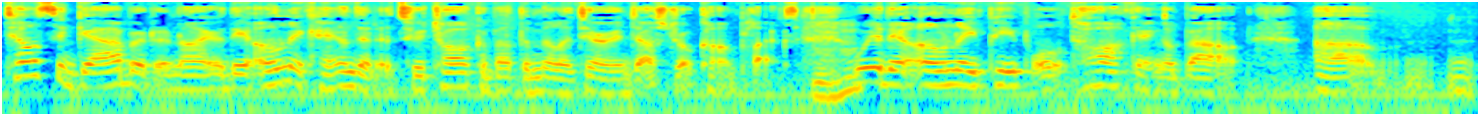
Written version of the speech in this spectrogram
Tulsi Gabbard and I are the only candidates who talk about the military industrial complex. Mm-hmm. We're the only people talking about um,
